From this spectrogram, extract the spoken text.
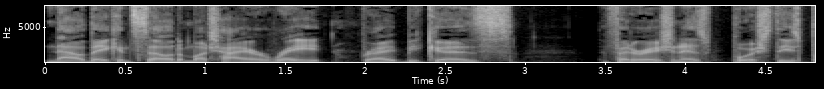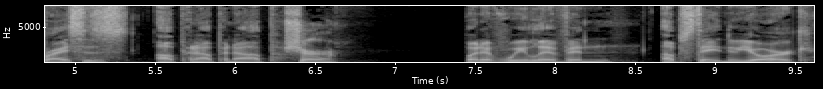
now they can sell at a much higher rate, right? Because the Federation has pushed these prices up and up and up. Sure. But if we live in upstate New York,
